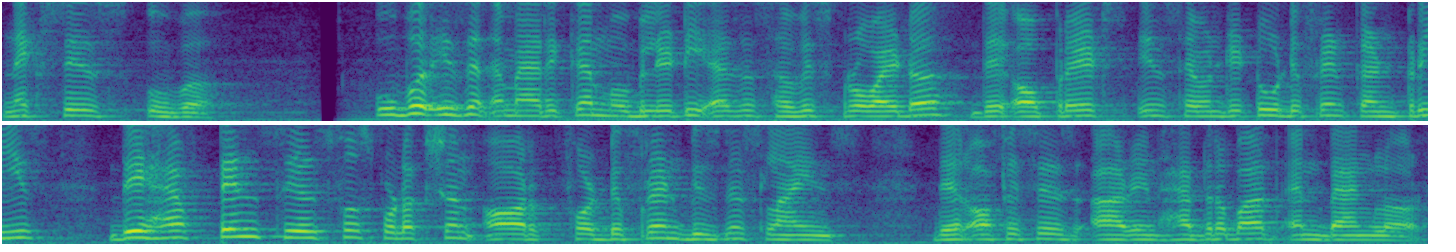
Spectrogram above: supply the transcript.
Next is Uber. Uber is an American mobility as a service provider. They operates in 72 different countries. They have 10 Salesforce production org for different business lines. Their offices are in Hyderabad and Bangalore.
